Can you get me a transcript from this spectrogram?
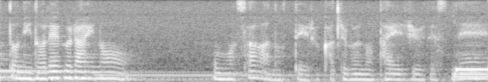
マトにどれぐらいの重さが乗っているか自分の体重ですね。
